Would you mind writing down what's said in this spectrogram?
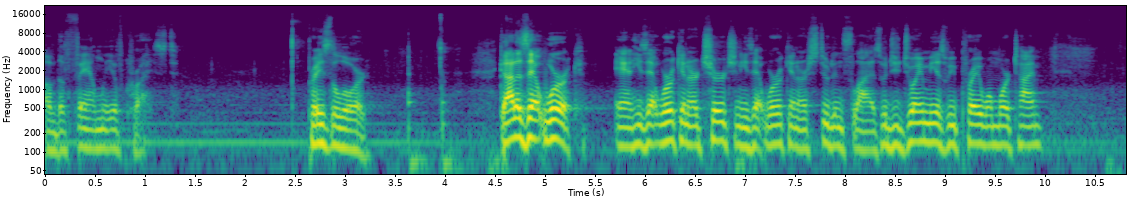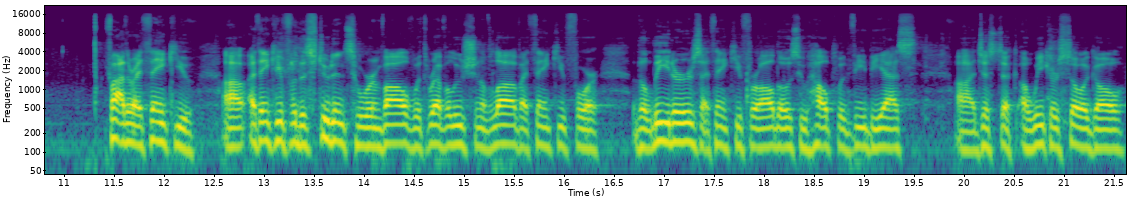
of the family of Christ. Praise the Lord. God is at work, and He's at work in our church and He's at work in our students' lives. Would you join me as we pray one more time? Father, I thank you uh, I thank you for the students who were involved with Revolution of Love. I thank you for the leaders. I thank you for all those who helped with VBS uh, just a, a, week or so ago.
